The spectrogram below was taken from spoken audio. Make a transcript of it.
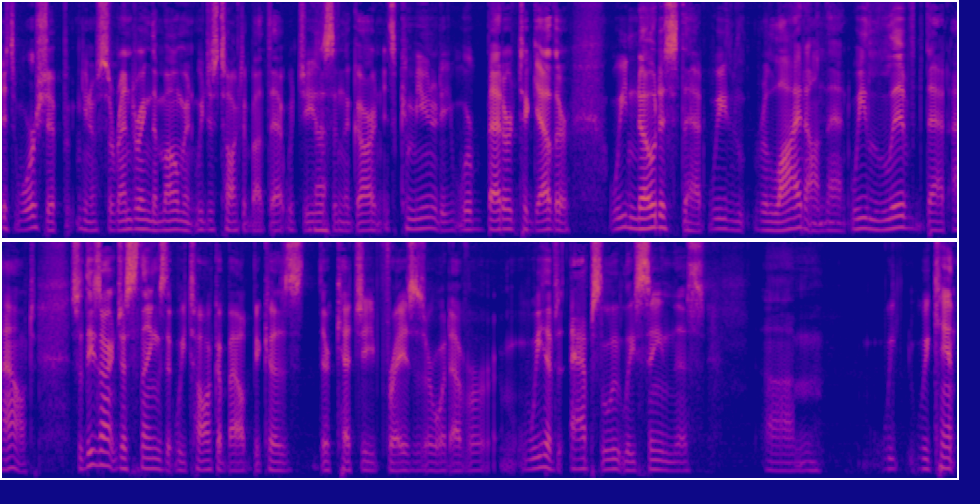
it's worship you know surrendering the moment. We just talked about that with Jesus in the garden. It's community. We're better together. We noticed that. We relied on that. We lived that out. So these aren't just things that we talk about because they're catchy phrases or whatever. We have absolutely seen this. Um, we we can't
